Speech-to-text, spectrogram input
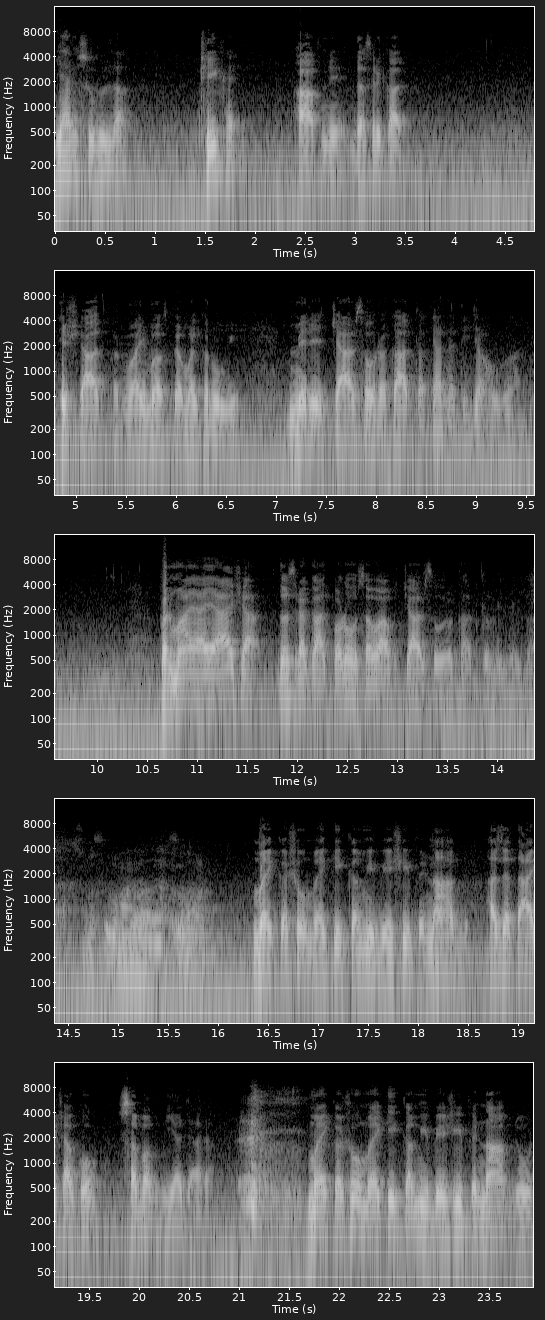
یا رسول اللہ ٹھیک ہے۔ آپ نے دس رکعت ارشاد فرمائی، میں اس پہ عمل کروں گی۔ میرے چار سو رکعت کا کیا نتیجہ ہوگا؟ فرمایا ہے عائشہ، دس رکعت پڑھو، ثواب چار سو رکعت کا ملے گا۔ میں کشو میں کی کمی بیشی پہ نہ حضرت عائشہ کو سبق دیا جا رہا میں کشو میں کی کمی بیشی پہ ناک ڈوٹ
